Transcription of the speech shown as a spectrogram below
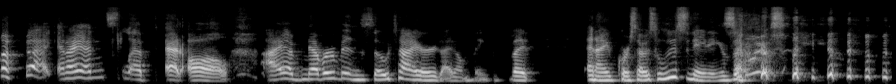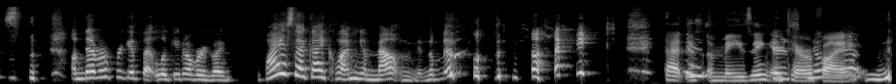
got back and I hadn't slept at all. I have never been so tired, I don't think. But, and I, of course, I was hallucinating. So was like, I'll never forget that looking over and going, why is that guy climbing a mountain in the middle of the night? That is amazing and terrifying. No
